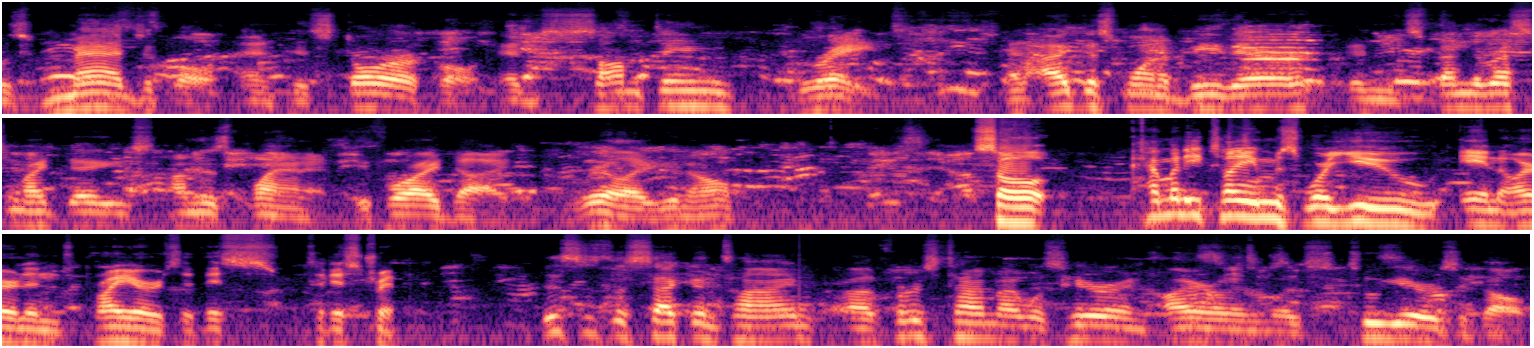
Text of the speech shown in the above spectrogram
was magical and historical and something great. And I just want to be there and spend the rest of my days on this planet before I die. Really, you know. So, how many times were you in Ireland prior to this to this trip? this is the second time. Uh, first time I was here in Ireland was two years ago,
